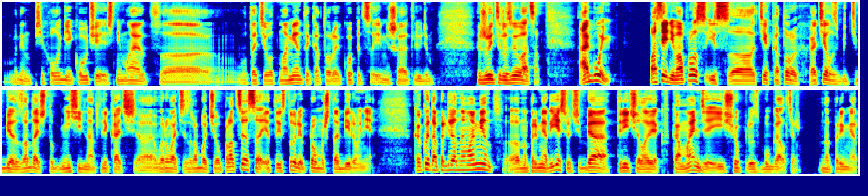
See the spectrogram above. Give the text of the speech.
блин, психологи и коучи снимают э, вот эти вот моменты, которые копятся и мешают людям жить и развиваться. Огонь! Последний вопрос из э, тех, которых хотелось бы тебе задать, чтобы не сильно отвлекать, э, вырывать из рабочего процесса, это история про масштабирование. В какой-то определенный момент, э, например, есть у тебя три человека в команде и еще плюс бухгалтер, например.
